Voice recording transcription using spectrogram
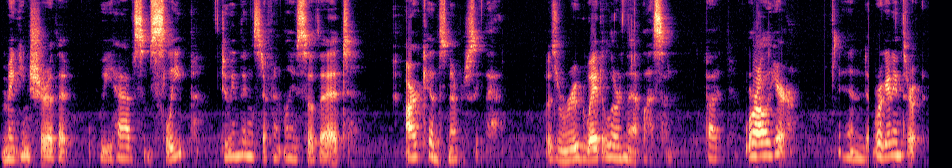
making sure that we have some sleep, doing things differently so that our kids never see that. Was a rude way to learn that lesson, but we're all here and we're getting through it.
